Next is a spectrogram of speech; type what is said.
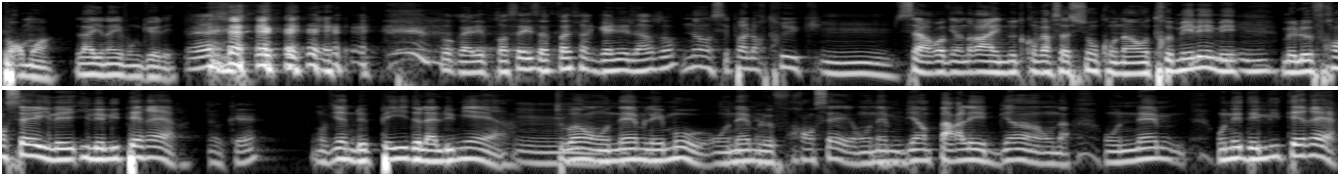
pour moi. Là, il y en a, ils vont gueuler. Pourquoi les Français ils savent pas faire gagner de l'argent? Non, c'est pas leur truc. Hmm. Ça reviendra à une autre conversation qu'on a entremêlée, mais, Hmm. mais le français, il est, il est littéraire. On vient de pays de la lumière. Hmm. Tu vois, on aime les mots, on aime le français, on aime bien parler, bien, on, a, on, aime, on est des littéraires.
